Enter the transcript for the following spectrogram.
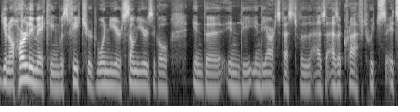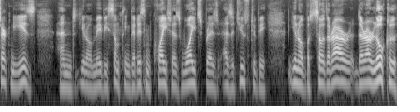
you know, hurley making was featured one year, some years ago, in the in the in the arts festival as as a craft, which it certainly is, and you know, maybe something that isn't quite as widespread as it used to be, you know. But so there are there are local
